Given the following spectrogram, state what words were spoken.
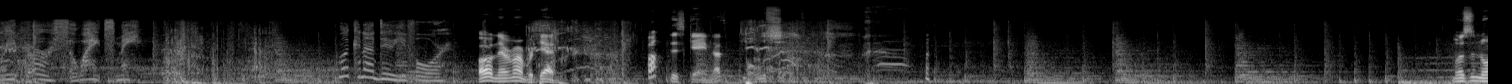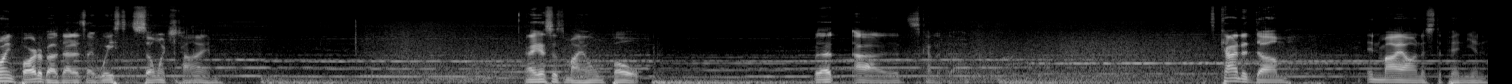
Rebirth awaits me. What can I do you for? Oh, never mind, we're dead. Fuck this game, that's bullshit. Most annoying part about that is I wasted so much time. I guess it's my own fault. But that, ah, that's kind of dumb. It's kind of dumb, in my honest opinion.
